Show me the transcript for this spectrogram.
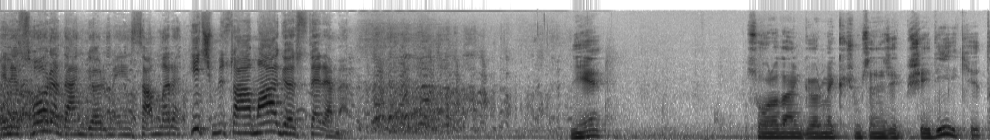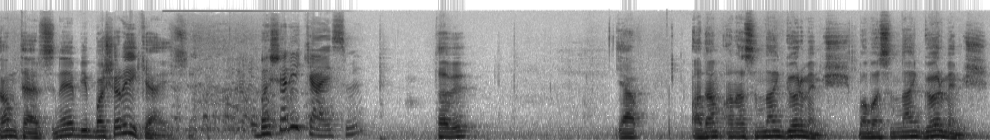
Hele sonradan görme insanlara hiç müsamaha gösteremem. Niye? Sonradan görmek küçümsenecek bir şey değil ki. Tam tersine bir başarı hikayesi. Başarı hikayesi mi? Tabii. Ya adam anasından görmemiş, babasından görmemiş.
